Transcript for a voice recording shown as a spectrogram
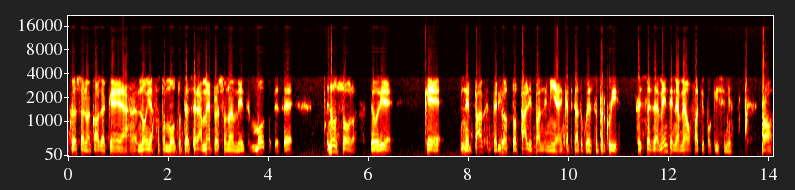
questa è una cosa che a noi ha fatto molto piacere, a me personalmente molto piacere, non solo, devo dire che nel periodo totale di pandemia è capitato questo, per cui festeggiamenti ne abbiamo fatti pochissimi, però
